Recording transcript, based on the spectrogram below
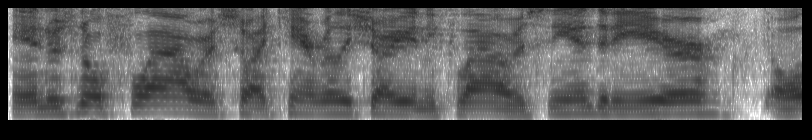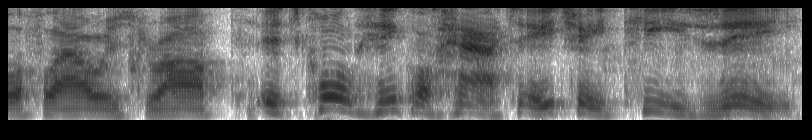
And there's no flowers, so I can't really show you any flowers. the end of the year, all the flowers dropped. It's called Hinkelhatz, H-A-T-Z.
